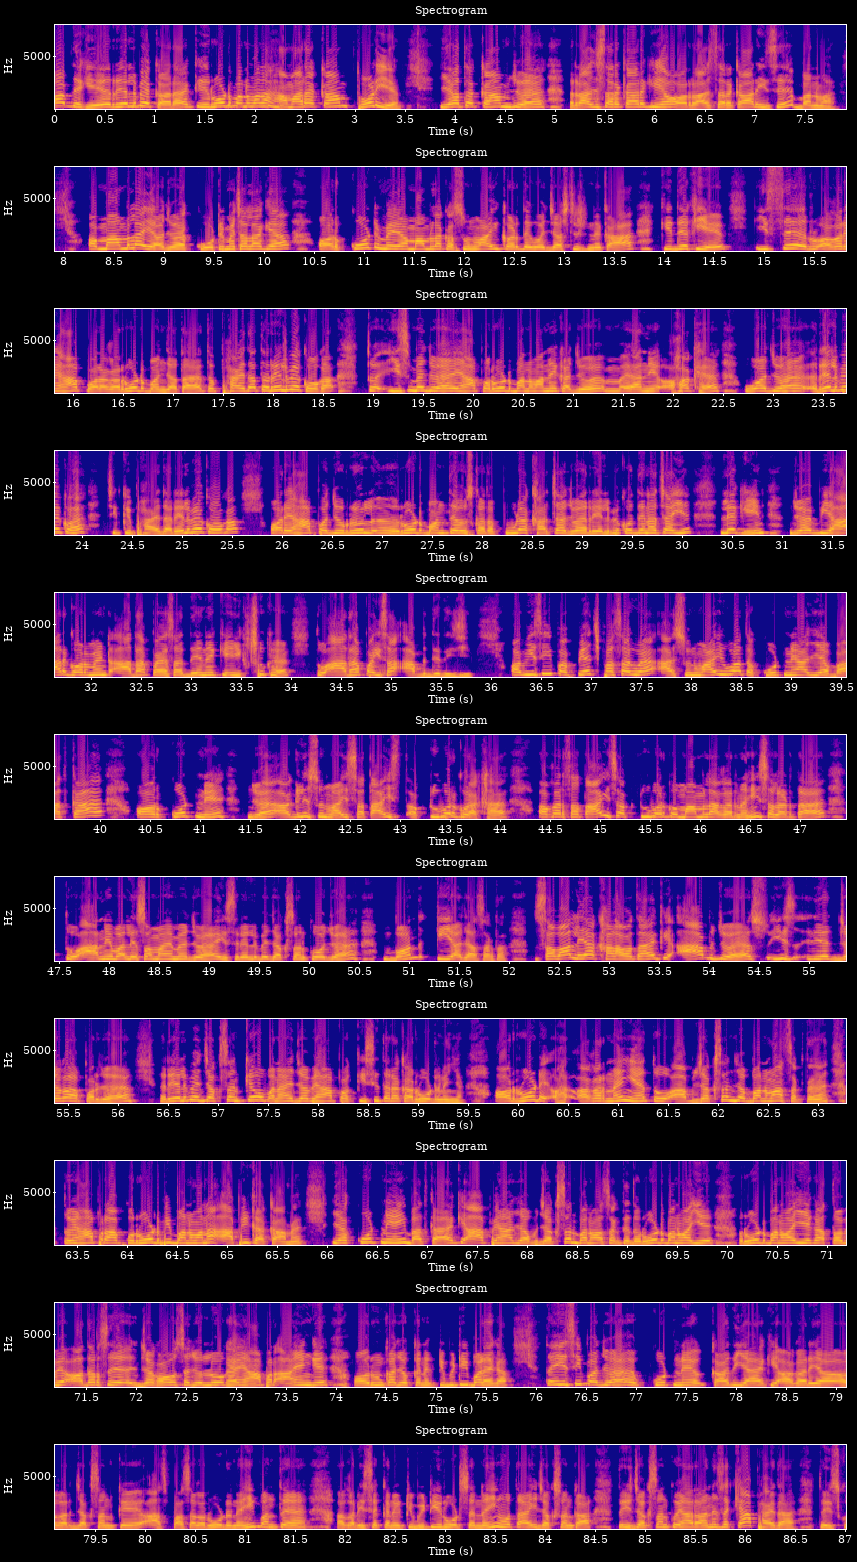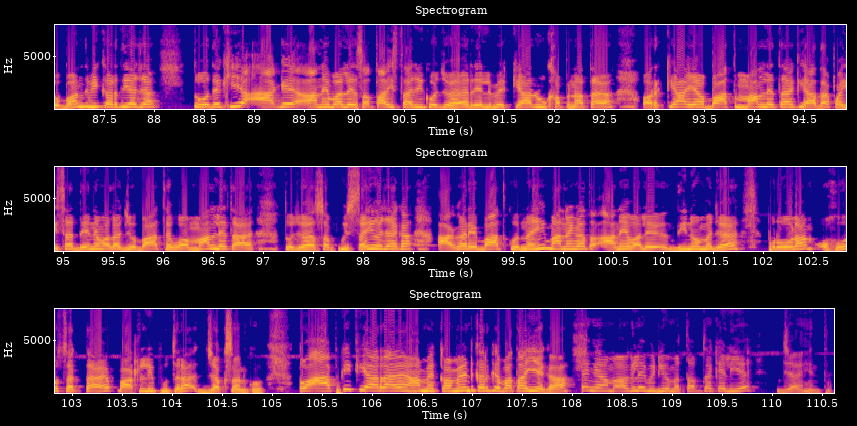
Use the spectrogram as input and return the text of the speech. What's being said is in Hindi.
अब देखिए, रेलवे कह रहा है कि रोड बनवाना हमारा काम थोड़ी है। यह तो काम जो है राज्य सरकार की है और राज्य सरकार इसे बनवाए अब मामला यह जो है कोर्ट में चला गया और कोर्ट में यह मामला का सुनवाई करते हुए जस्टिस ने कहा कि देखिए, इससे अगर यहाँ पर अगर रोड बन जाता है तो फ़ायदा तो रेलवे को होगा। तो इसमें जो है यहाँ पर रोड बनवाने का जो है यानी हक है, वह जो है रेलवे को है, क्योंकि फ़ायदा रेलवे को होगा। और यहाँ पर जो रोड बनते हैं, उसका तो पूरा खर्चा जो है रेलवे को देना चाहिए। लेकिन जो है बिहार गवर्नमेंट आधा पैसा देने के इच्छुक है तो आधा पैसा आप दे दीजिए। अब इसी पर पेच फंसा हुआ है। आज सुनवाई हुआ तो कोर्ट ने आज यह बात कहा है और कोर्ट ने जो है अगली सुनवाई सत्ताईस अक्टूबर को रखा है। अगर सत्ताईस अक्टूबर को मामला अगर नहीं सलटता है तो आने वाले समय में जो है इस रेलवे जंक्शन को जो है बंद किया जा सकता सवाल यह खड़ा होता है कि आप जो है इस जगह पर जो है रेलवे जंक्शन क्यों बनाए, जब यहाँ पर किसी तरह का रोड नहीं है? और रोड अगर नहीं है तो आप जंक्शन जब बनवा सकते हैं तो यहाँ पर आपको रोड भी बनवाना आप ही का काम है। यह कोर्ट ने यही बात कहा है कि आप यहाँ जब जंक्शन बनवा सकते हैं तो रोड बनवाइए, रोड बनवाइएगा, तभी अदर से जगहों से जो लोग हैं यहाँ पर आएँगे और उनका जो कनेक्टिविटी बढ़ेगा। तो इसी पर जो है, कोर्ट ने कह दिया है कि अगर यह अगर जंक्शन के आसपास अगर रोड नहीं बनते हैं, अगर इसे कनेक्टिविटी रोड से नहीं होता है जंक्शन का तो इस जंक्शन को यहाँ रहने से क्या फ़ायदा है? तो इसको बंद भी कर दिया जाए। तो देखिए, आगे आने वाले सत्ताईस तारीख को जो है, रेलवे क्या रुख अपनाता है और क्या यह बात मान लेता है कि आधा पैसा देने वाला जो बात है वह मान लेता है तो जो है सब कुछ सही हो जाएगा। अगर ये बात को नहीं मानेगा तो आने वाले दिनों में जो है प्रॉब्लम हो सकता है पाटलिपुत्रा जंक्शन को। तो आपकी क्या राय है? हमें कमेंट करके बताइएगा। हम अगले वीडियो में, तब तक के लिए जय हिंद।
